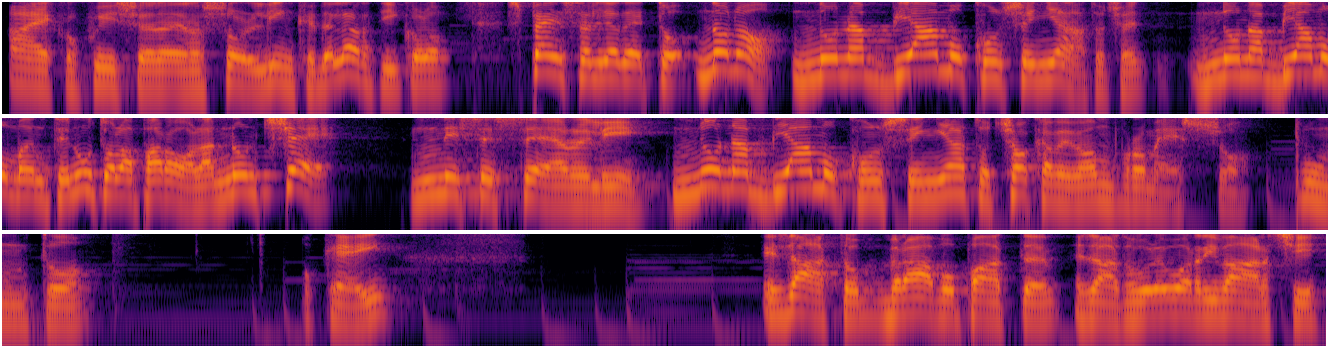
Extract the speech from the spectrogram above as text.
Ah, ecco, qui era solo il link dell'articolo. Spencer gli ha detto: No, no, non abbiamo consegnato, cioè non abbiamo mantenuto la parola, non c'è necessarily, non abbiamo consegnato ciò che avevamo promesso. Punto. Ok? Esatto, bravo Pat, esatto, volevo arrivarci.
